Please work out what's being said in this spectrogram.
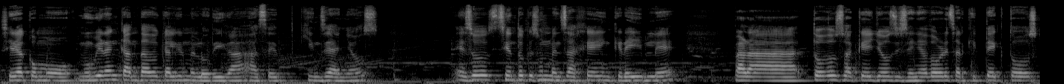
sería como, me hubiera encantado que alguien me lo diga hace 15 años. Eso siento que es un mensaje increíble para todos aquellos diseñadores, arquitectos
